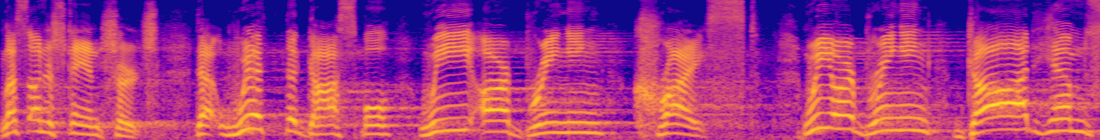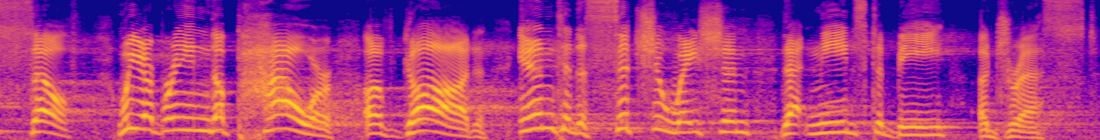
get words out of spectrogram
Let's understand, church, that with the gospel, we are bringing Christ. We are bringing God Himself. We are bringing the power of God into the situation that needs to be addressed.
